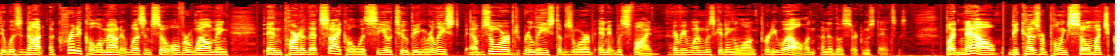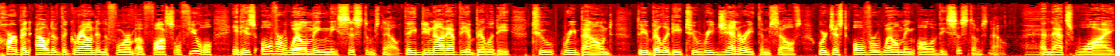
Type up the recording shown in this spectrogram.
It was not a critical amount. It wasn't so overwhelming. and part of that cycle was CO2 being released, absorbed, released, absorbed, and it was fine. Everyone was getting along pretty well under those circumstances. But now, because we're pulling so much carbon out of the ground in the form of fossil fuel, it is overwhelming these systems now. They do not have the ability to rebound, the ability to regenerate themselves. We're just overwhelming all of these systems now. And that's why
